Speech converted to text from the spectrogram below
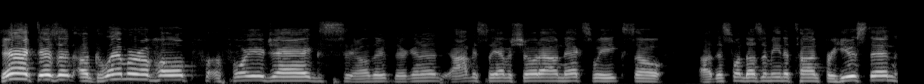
Derek, there's a, a glimmer of hope for your Jags. You know, they're, they're going to obviously have a showdown next week. So uh, this one doesn't mean a ton for Houston.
